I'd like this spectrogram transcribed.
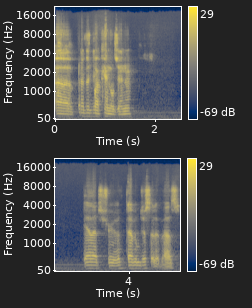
Uh, Devin- fuck Kendall Jenner. Yeah, that's true. Devan just said it best.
